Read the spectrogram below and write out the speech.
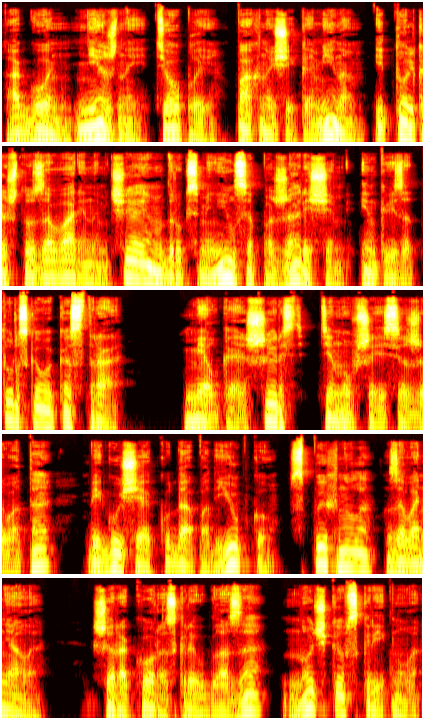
Огонь, нежный, теплый, пахнущий камином и только что заваренным чаем вдруг сменился пожарищем инквизаторского костра. Мелкая шерсть тянувшаяся с живота, бегущая куда под юбку, вспыхнула, завоняла. Широко раскрыв глаза, ночка вскрикнула.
